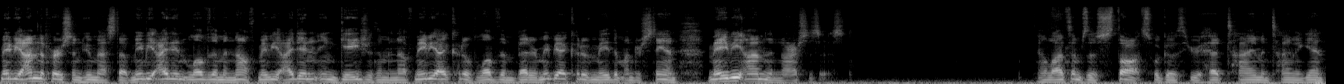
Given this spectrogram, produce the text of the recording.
Maybe I'm the person who messed up. Maybe I didn't love them enough. Maybe I didn't engage with them enough. Maybe I could have loved them better. Maybe I could have made them understand. Maybe I'm the narcissist. And a lot of times those thoughts will go through your head time and time again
